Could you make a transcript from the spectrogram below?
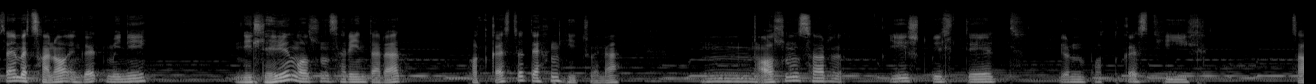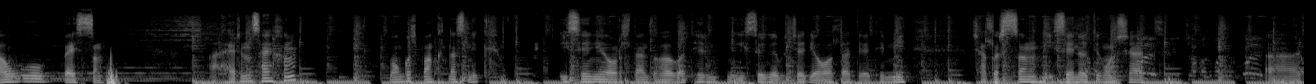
Сайн байцгаана уу? Ингээд миний нэлээд олон сарын дараа подкаст дахин хийж байна. Мм олон сар ийшт бэлдээд ер нь подкаст хийх завгүй байсан. Харин сайхан Монгол банкнаас нэг эсэний уралдаан зохиогоо тэрэнд нэг эсэгээ бичээд явуулаа. Тэгээ тэрний шалгарсан эсэнүүдийг уншаад аа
